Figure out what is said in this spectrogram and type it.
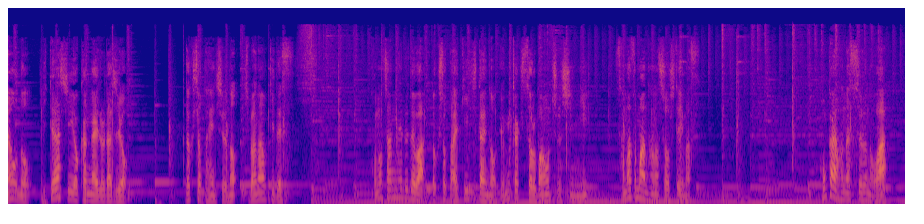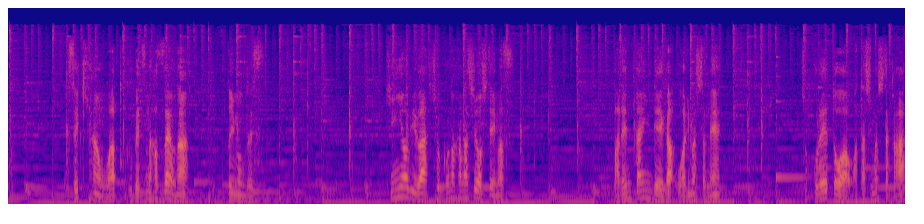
ゃおのリテラシーを考えるラジオ。読書と編集の千葉直樹です。このチャンネルでは読書と IT 時代の読み書きそろばんを中心に様々な話をしています。今回お話しするのはお赤飯は特別なはずだよなというものです。金曜日は食の話をしています。バレンタインデーが終わりましたね。チョコレートは渡しましたか？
